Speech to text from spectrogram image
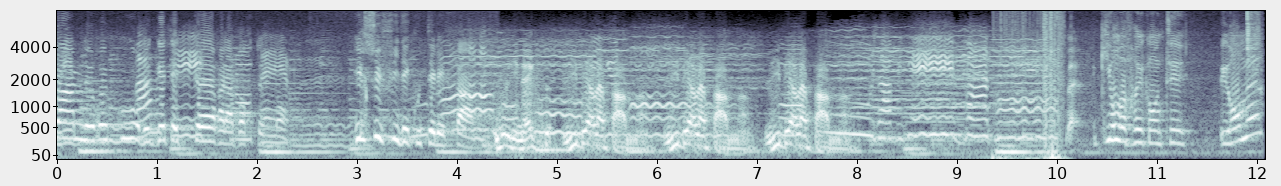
femme ne recourt de gaieté de cœur à l'avortement. Il suffit d'écouter les femmes. Moulinex, libère la femme, libère la femme, libère la femme. Bah, qui on va fréquenter? Les grands-mères?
